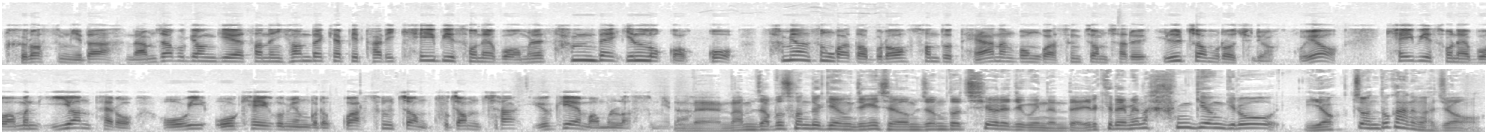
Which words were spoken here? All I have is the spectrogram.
그렇습니다. 남자부 경기에서는 현대캐피탈이 KB 손해보험을 3대 1로 꺾고 3연승과 더불어 선두 대한항공과 승점차를 1점으로 줄였고요. KB 손해보험은 2연패로 5위 OK금융그룹과 승점 9점 차 6위에 머물렀습니다. 네, 남자부 선두 경쟁이 점점 더 치열해지고 있는데 이렇게 되면 한 경기로 역전도 가능하죠.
